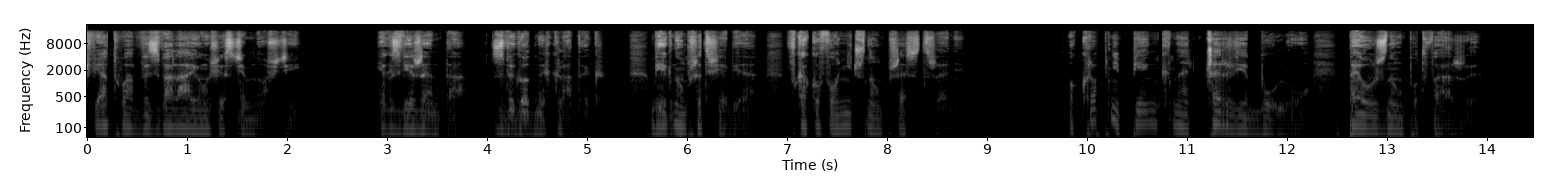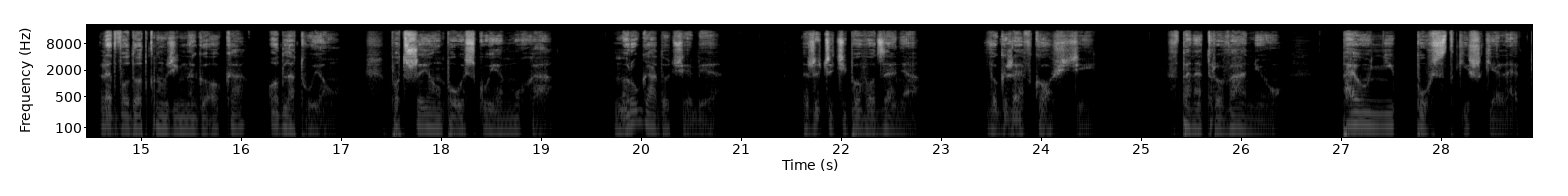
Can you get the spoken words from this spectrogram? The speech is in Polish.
światła wyzwalają się z ciemności. Jak zwierzęta z wygodnych klatek. Biegną przed siebie w kakofoniczną przestrzeń. Okropnie piękne czerwie bólu pełzną po twarzy. Ledwo dotkną zimnego oka, odlatują. Pod szyją połyskuje mucha. Mruga do ciebie. Życzy ci powodzenia w grze w kości, w penetrowaniu pełni pustki szkieletu.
